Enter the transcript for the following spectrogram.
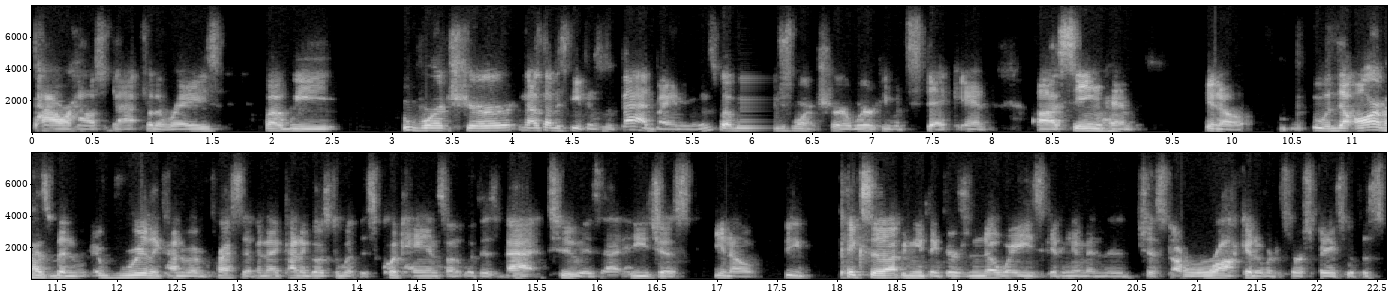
powerhouse bat for the Rays, but we weren't sure. Not that his defense was bad by any means, but we just weren't sure where he would stick. And uh, seeing him, you know, the arm has been really kind of impressive, and that kind of goes to with his quick hands on with his bat too. Is that he just you know he picks it up and you think there's no way he's getting him in just a rocket over to first base with this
